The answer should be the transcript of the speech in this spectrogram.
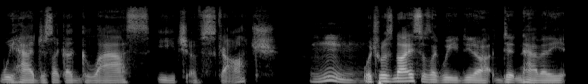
we had just like a glass each of scotch mm. which was nice it was like we you know didn't have any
